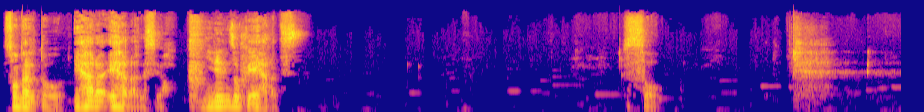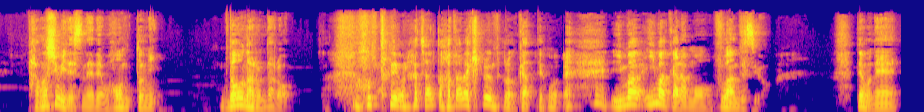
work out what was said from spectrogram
そうなると、エハラ、エハラですよ。2連続エハラです。そう。楽しみですね、でも本当に。どうなるんだろう。本当に俺はちゃんと働けるんだろうかって、もう、今、今からもう不安ですよ。でもね、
